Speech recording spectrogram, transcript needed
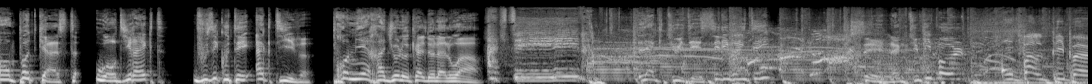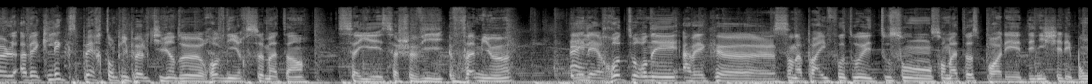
En podcast ou en direct, vous écoutez Active, première radio locale de la Loire. Active. L'actu des célébrités, c'est l'actu People. On parle people avec l'experte en people qui vient de revenir ce matin. Ça y est, sa cheville va mieux. Et elle est retournée avec euh, son appareil photo et tout son, son matos pour aller dénicher les bons,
